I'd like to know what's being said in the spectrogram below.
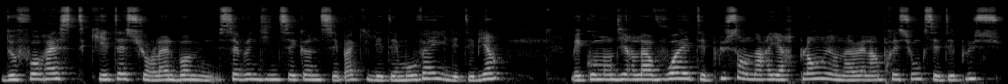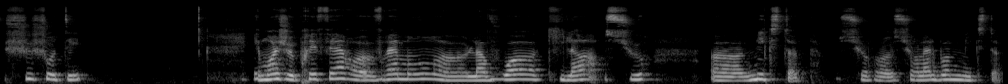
de Forest qui était sur l'album 17 Seconds, c'est pas qu'il était mauvais, il était bien. Mais comment dire, la voix était plus en arrière-plan et on avait l'impression que c'était plus chuchoté. Et moi, je préfère euh, vraiment euh, la voix qu'il a sur euh, Mixed Up, sur, sur l'album Mixed Up.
